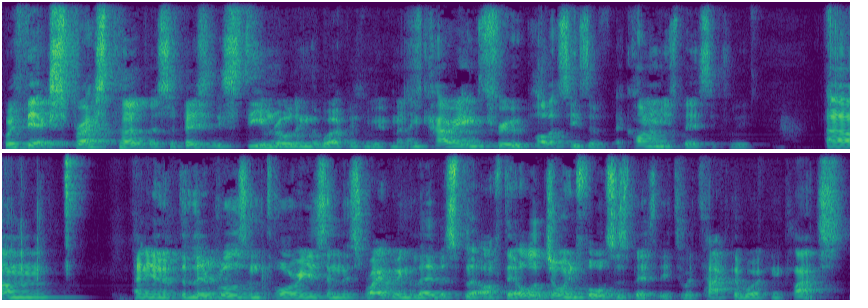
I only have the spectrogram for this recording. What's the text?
with the express purpose of basically steamrolling the workers' movement and carrying through policies of economies, basically. Um, and you know, the Liberals and Tories and this right-wing Labour split off. They all joined forces basically to attack the working class.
